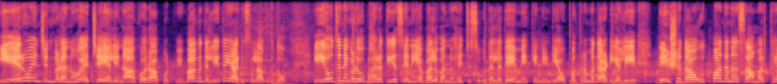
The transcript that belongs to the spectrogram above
ಈ ಏರೋ ಎಂಜಿನ್ಗಳನ್ನು ಎಚ್ಎಎಲ್ನ ಕೊರಾಪುಟ್ ವಿಭಾಗದಲ್ಲಿ ತಯಾರಿಸಲಾಗುವುದು. ಈ ಯೋಜನೆಗಳು ಭಾರತೀಯ ಸೇನೆಯ ಬಲವನ್ನು ಹೆಚ್ಚಿಸುವುದಲ್ಲದೆ ಮೇಕ್ ಇನ್ ಇಂಡಿಯಾ ಉಪಕ್ರಮದ ಅಡಿಯಲ್ಲಿ ದೇಶದ ಉತ್ಪಾದನಾ ಸಾಮರ್ಥ್ಯ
